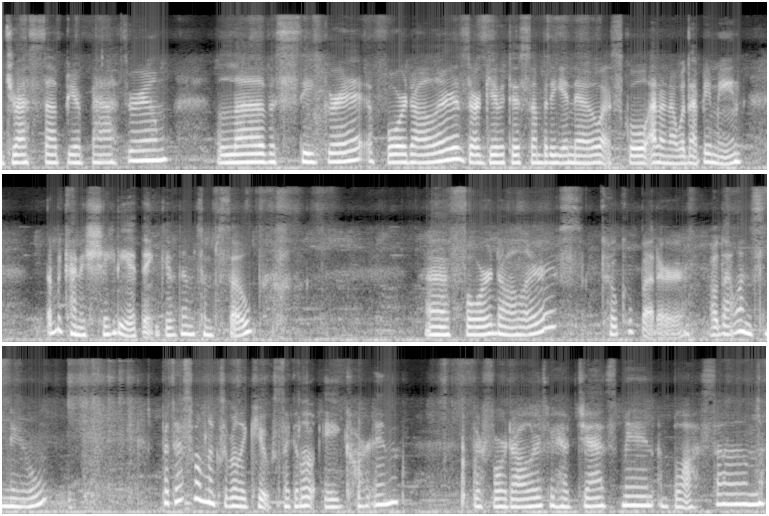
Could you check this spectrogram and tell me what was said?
dress up your bathroom. Love a Secret, $4. Or give it to somebody you know at school. I don't know, would that be mean? That'd be kind of shady, I think. Give them some soap. Uh, $4. Cocoa butter. Oh, that one's new. But this one looks really cute. It's like a little egg carton. They're $4. We have Jasmine, Blossom.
